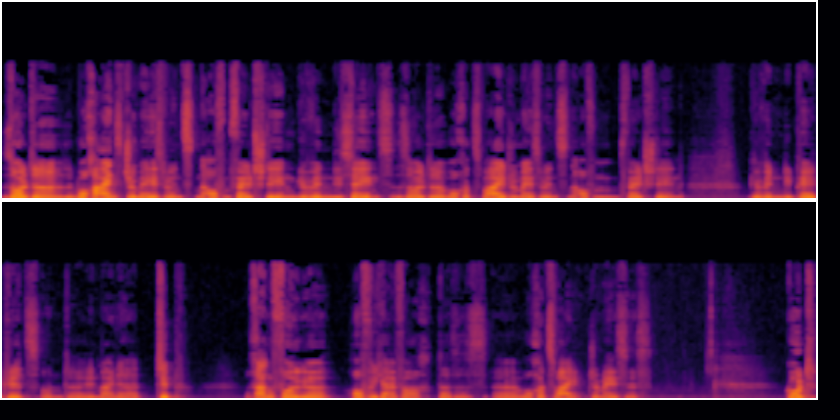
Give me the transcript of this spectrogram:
sollte Woche 1 Jameis Winston auf dem Feld stehen, gewinnen die Saints. Sollte Woche 2 Jameis Winston auf dem Feld stehen, gewinnen die Patriots. Und äh, in meiner Tipp-Rangfolge hoffe ich einfach, dass es äh, Woche 2 Jameis ist. Gut.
